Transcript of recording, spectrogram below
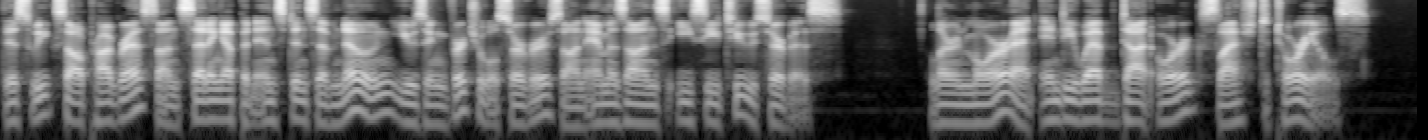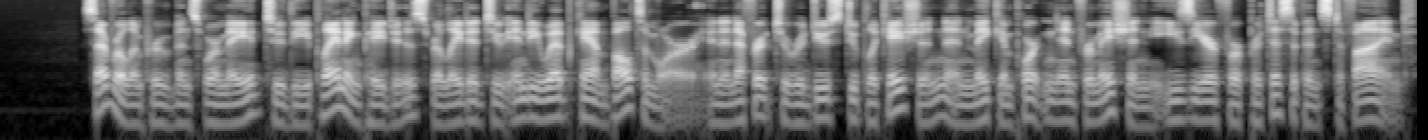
This week saw progress on setting up an instance of Known using virtual servers on Amazon's EC2 service. Learn more at indieweb.org/tutorials. Several improvements were made to the planning pages related to Indie WebCamp Baltimore in an effort to reduce duplication and make important information easier for participants to find.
